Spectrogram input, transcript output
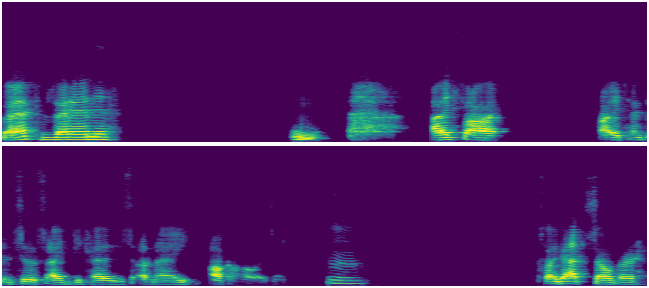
Back then, I thought I attempted suicide because of my alcoholism. Mm. So I got sober.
